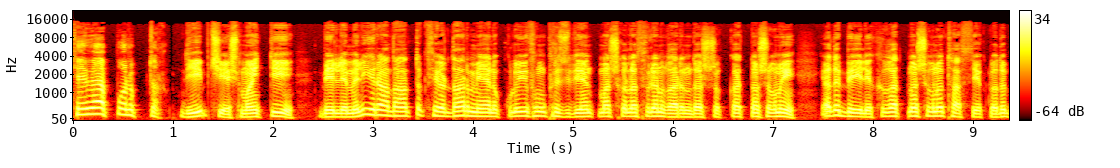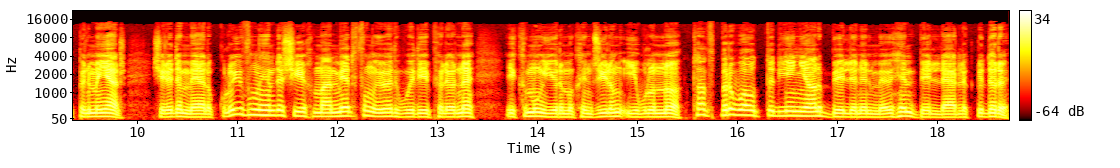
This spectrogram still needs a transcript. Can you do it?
sebäp bolupdyr. Diýip, çeşme aýtdy. Bellemeli ýeri, Azatlyk Serdar Mälikgulyýewiň prezident maşgalasy bilen garyndaşlyk gatnaşygyny ýa-da beýleki gatnaşygyny tassykladyp bilmeýär. Şeýle-de Mälikgulyýewiň hem-de Şyhmämmedowyň öz wezipelerine iki müň ýigrimi ikinji ýylyň iýulynda, tas bir wagtda diýen ýaly bellenilmegi hem bellärliklidir.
